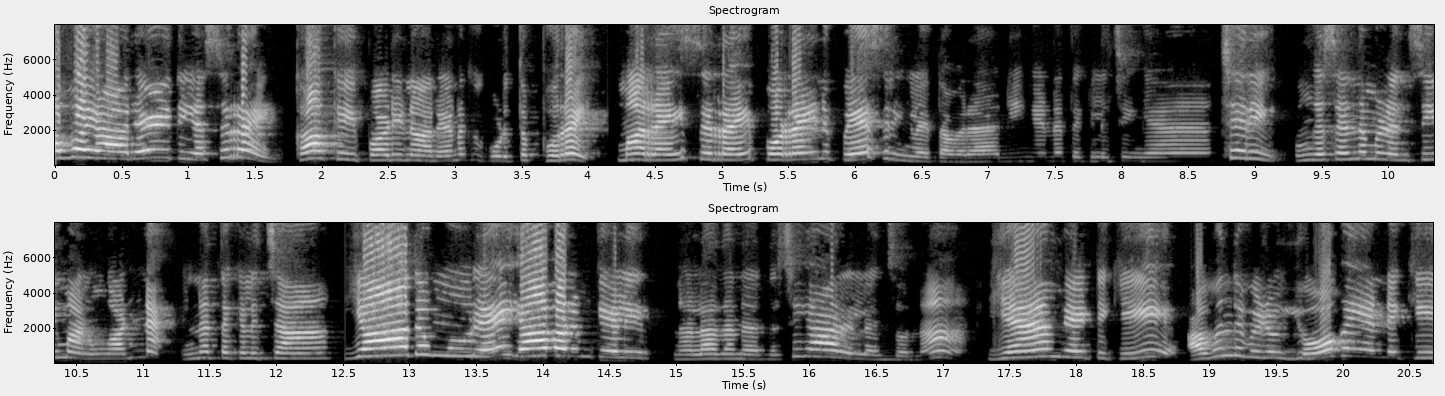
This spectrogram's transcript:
அவ்வையார் எழுதிய சிறை. காக்கை பாடினார் எனக்கு கொடுத்த பொறை. மறை சிறை பொறைன்னு பேசுறீங்களே தவிர நீங்க என்னத்த கிழிச்சீங்க? சரி உங்க செந்தமிழன் சீமான் உங்க அண்ணன் என்னத்த கிழிச்சான்? யாதும் ஊரே யாவரும் கேளீர். நல்லா தானே இருந்துச்சு யாரு இல்லைன்னு சொன்னா? ஏன் வேட்டிக்கு அவுந்து விழும் யோக என்னைக்கு?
